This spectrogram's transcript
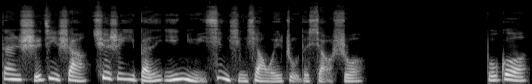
但实际上却是一本以女性形象为主的小说。不过，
